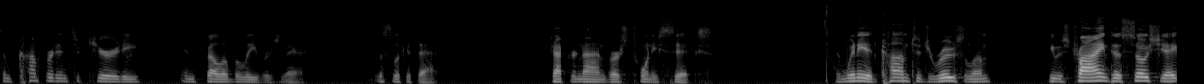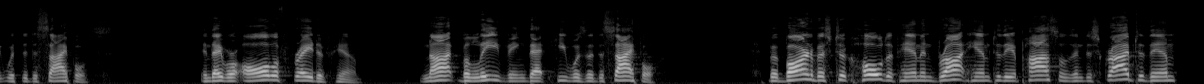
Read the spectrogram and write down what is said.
some comfort and security in fellow believers there. Let's look at that. Chapter 9, verse 26. And when he had come to Jerusalem, he was trying to associate with the disciples. And they were all afraid of him, not believing that he was a disciple. But Barnabas took hold of him and brought him to the apostles and described to them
